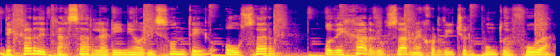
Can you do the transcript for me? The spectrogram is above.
dejar de trazar la línea horizonte o usar o dejar de usar, mejor dicho, los puntos de fuga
